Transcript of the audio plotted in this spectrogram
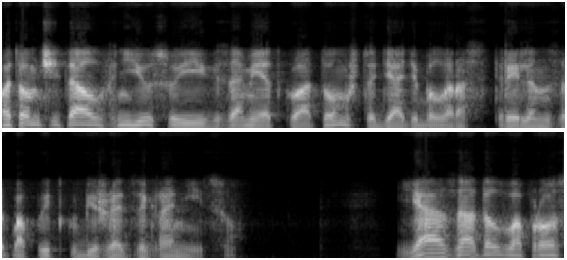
Потом читал в Ньюсуик заметку о том, что дядя был расстрелян за попытку бежать за границу. Я задал вопрос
